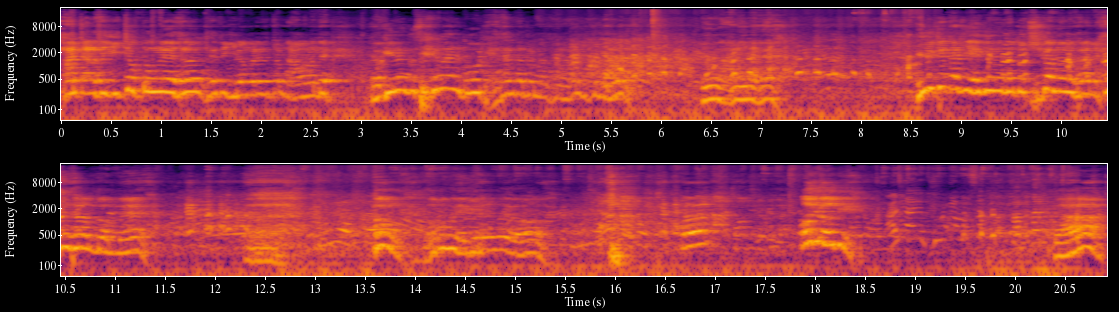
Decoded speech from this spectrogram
반 따라서 이쪽 동네에서는 그래도 이런 거라도 좀 나오는데 여기는 그 생활보호 대상자들만 사는 이쪽에는 이건 아니네. 이렇게까지 얘기했는데도 지가 내는 사람이 한 사람도 없네. 아, 형, 너보고 얘기하는 거요. 어? 어디 어디? 아니 아니 돈이 없어. 야,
